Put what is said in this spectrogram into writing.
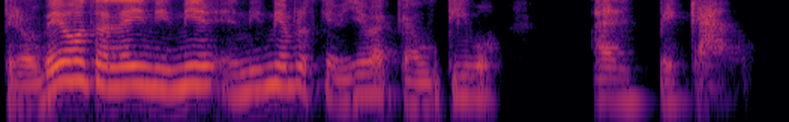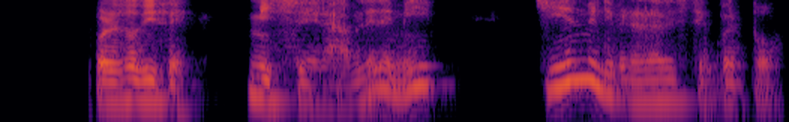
Pero veo otra ley en mis miembros que me lleva cautivo al pecado. Por eso dice, miserable de mí, ¿quién me librará de este cuerpo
